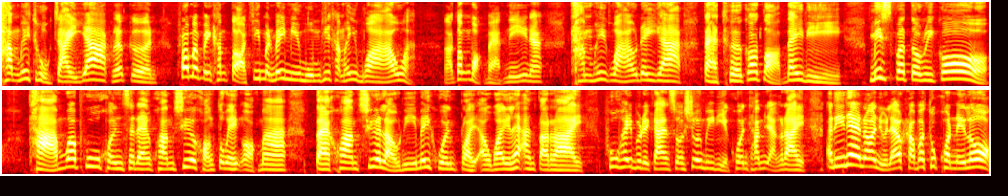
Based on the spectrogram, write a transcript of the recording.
ทำให้ถูกใจยากเหลือเกิน เพราะมันเป็นคำตอบที่มันไม่มีมุมที่ทำให้ว้าวอะอะ ต้องบอกแบบนี้นะทำให้ว้าวได้ยาก แต่เธอก็ตอบได้ดีมิสป u โตริโกถามว่าผู้คนแสดงความเชื่อของตัวเองออกมา แต่ความเชื่อเหล่านี้ไม่ควรปล่อยเอาไว้และอันตราย ผู้ให้บริการโซเชียลมีเดียควรทำอย่างไร อันนี้แน่นอนอยู่แล้วครับว่าทุกคนในโลก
